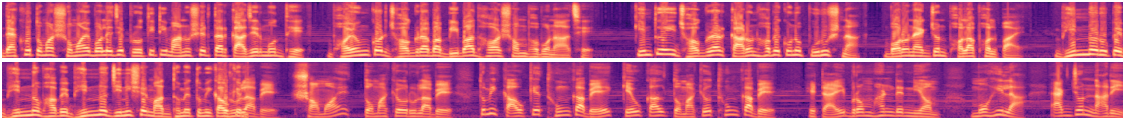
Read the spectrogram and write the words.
দেখো তোমার সময় বলে যে প্রতিটি মানুষের তার কাজের মধ্যে ভয়ঙ্কর ঝগড়া বা বিবাদ হওয়ার সম্ভাবনা আছে। কিন্তু এই ঝগড়ার কারণ হবে কোনো পুরুষ না, বরং একজন ফলাফল পায়। ভিন্ন রূপে ভিন্নভাবে ভিন্ন জিনিসের মাধ্যমে তুমি কাউকে রুলাবে, সময় তোমাকেও রুলাবে, তুমি কাউকে থুঙ্কাবে, কেউ কাল তোমাকেও থুঙ্কাবে, এটাই ব্রহ্মাণ্ডের নিয়ম। মহিলা, একজন নারী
